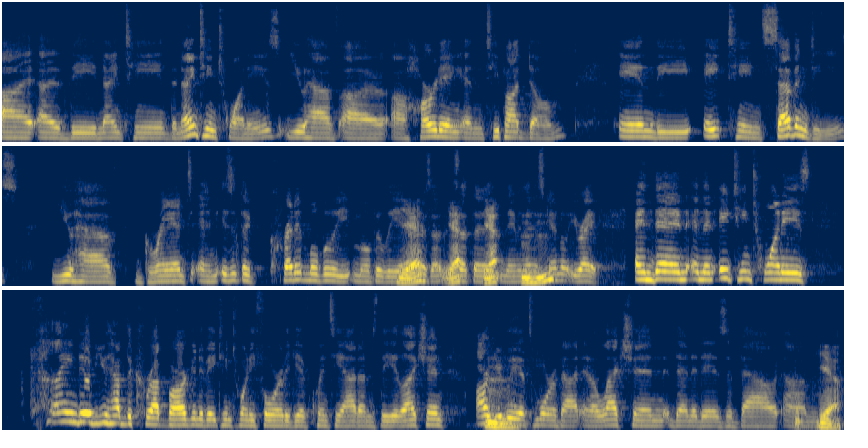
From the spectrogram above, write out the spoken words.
uh, the 19 the 1920s. You have uh, uh, Harding and Teapot Dome. In the 1870s, you have Grant and is it the Credit Mobili- Mobilier? Yeah, is, that, yeah, is that the yeah. name of that mm-hmm. scandal? You're right. And then and then 1820s, kind of you have the corrupt bargain of 1824 to give Quincy Adams the election. Arguably, mm. it's more about an election than it is about um, yeah.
